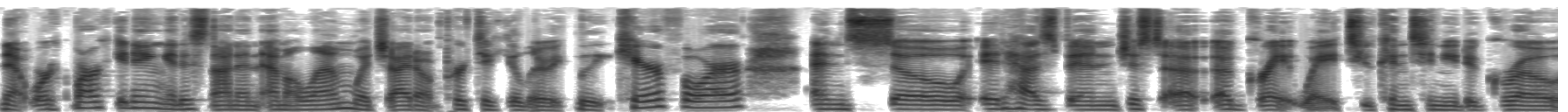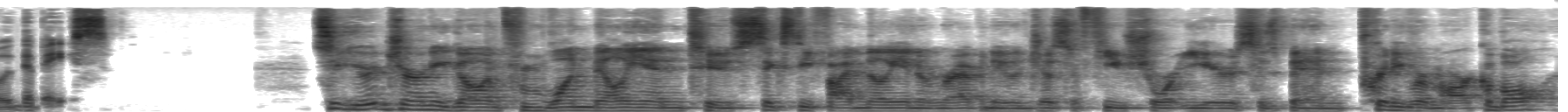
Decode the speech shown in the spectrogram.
network marketing, it is not an MLM, which I don't particularly care for. And so it has been just a, a great way to continue to grow the base. So your journey going from 1 million to 65 million in revenue in just a few short years has been pretty remarkable.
